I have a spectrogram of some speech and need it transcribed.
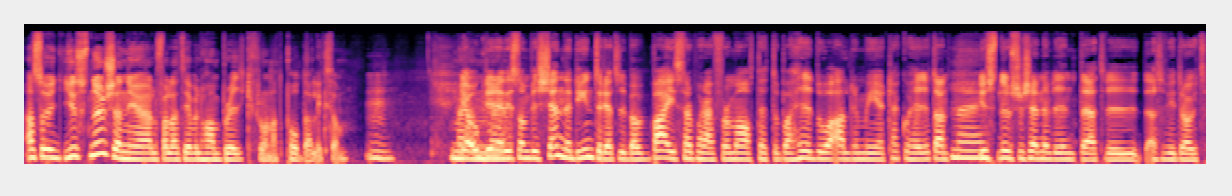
Alltså just nu känner jag i alla fall att jag vill ha en break från att podda. Liksom. Men, Mm. ja, och grejen är, det som vi känner det är inte det att vi bara bajsar på det här formatet och bara hej då, aldrig mer, tack och hej. Utan Nej. just nu så känner vi inte att vi, alltså vi dragit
